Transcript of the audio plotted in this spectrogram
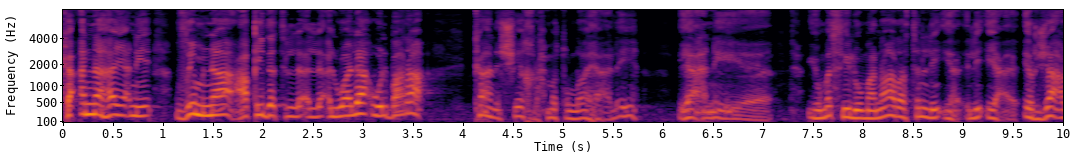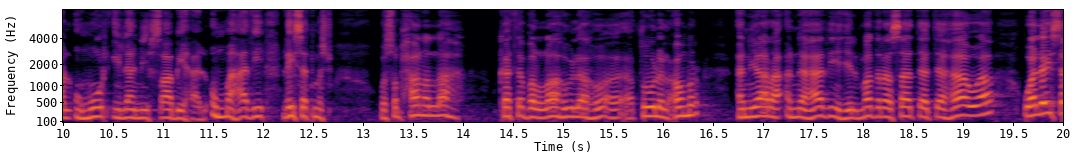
كأنها يعني ضمن عقيدة الولاء والبراء. كان الشيخ رحمة الله عليه يعني يمثل منارة لإرجاع الأمور إلى نصابها الأمة هذه ليست مش وسبحان الله كتب الله له طول العمر أن يرى أن هذه المدرسة تتهاوى وليس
